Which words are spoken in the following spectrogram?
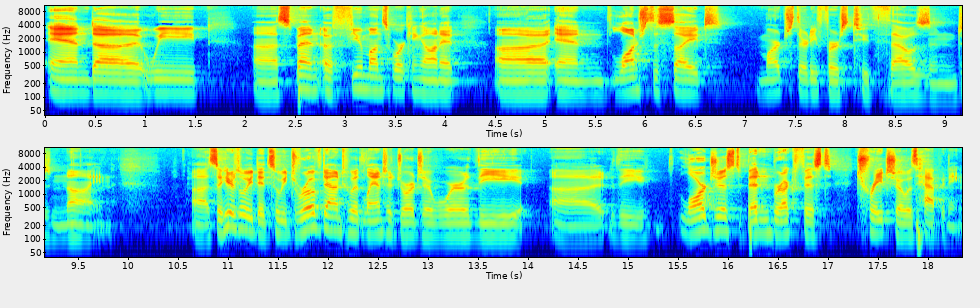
And uh, we uh, spent a few months working on it uh, and launched the site March 31st, 2009. Uh, so here's what we did. So we drove down to Atlanta, Georgia, where the, uh, the largest bed and breakfast trade show was happening.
